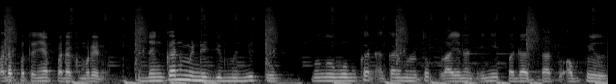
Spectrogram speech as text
pada pertanyaan pada kemarin. Sedangkan manajemen YouTube mengumumkan akan menutup layanan ini pada 1 April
